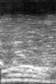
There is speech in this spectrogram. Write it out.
Oh,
